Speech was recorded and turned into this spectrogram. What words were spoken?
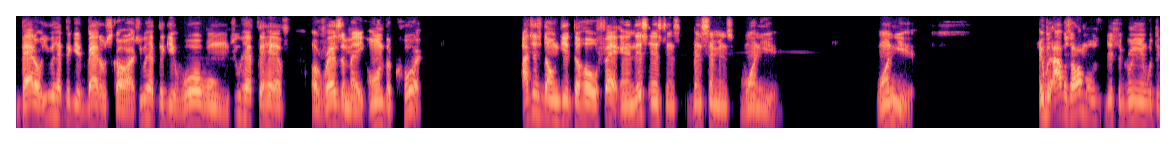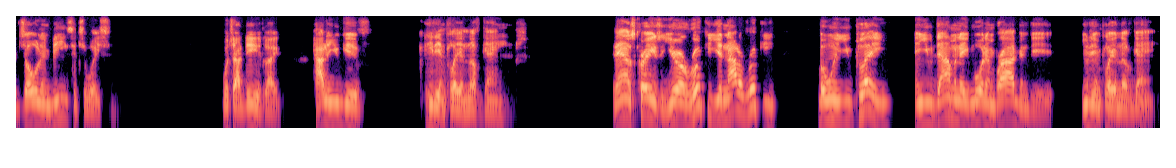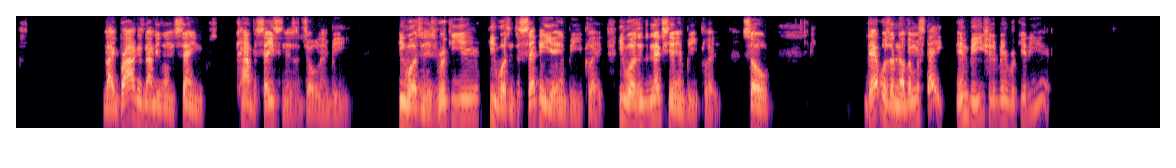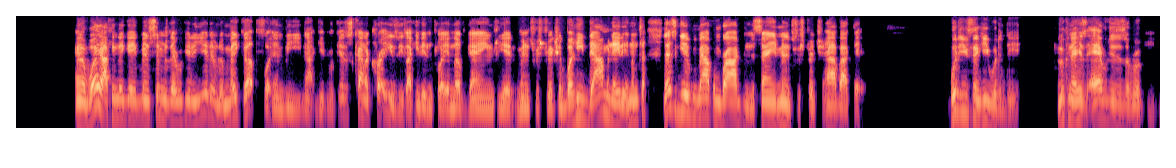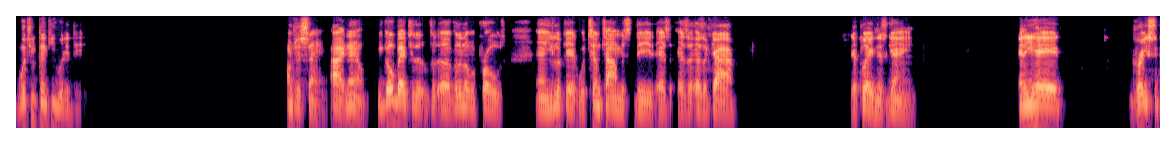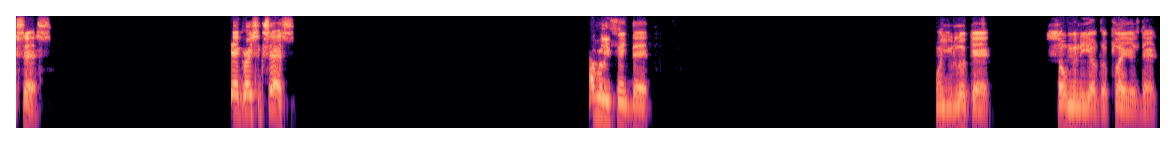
battle. You have to get battle scars. You have to get war wounds. You have to have a resume on the court. I just don't get the whole fact. And in this instance, Ben Simmons, one year. One year. It was I was almost disagreeing with the Joel Embiid situation. Which I did. Like, how do you give he didn't play enough games? That's crazy. You're a rookie. You're not a rookie, but when you play and you dominate more than Brogdon did, you didn't play enough games. Like Brogdon's not even on the same conversation as a Joel Embiid. He wasn't his rookie year. He wasn't the second year Embiid played. He wasn't the next year Embiid played. So that was another mistake. Embiid should have been rookie of the year. In a way, I think they gave Ben Simmons their rookie of the year to make up for Embiid not getting rookie. It's kind of crazy. Like he didn't play enough games. He had minutes restriction, but he dominated in them. T- Let's give Malcolm Brogdon the same minutes restriction. How about that? What do you think he would have did? Looking at his averages as a rookie, what do you think he would have did? I'm just saying. All right, now we go back to the uh, Villanova pros, and you look at what Tim Thomas did as as a, as a guy that played in this game, and he had great success. He had great success. I really think that when you look at so many of the players that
